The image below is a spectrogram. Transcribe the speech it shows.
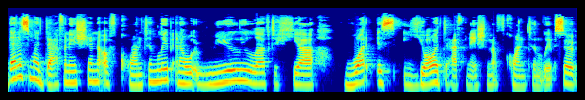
that is my definition of quantum leap and I would really love to hear what is your definition of quantum leap. So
